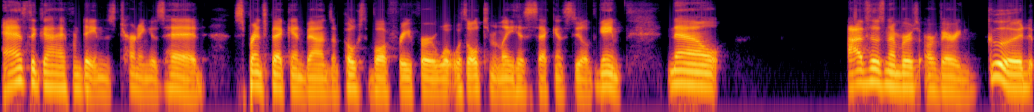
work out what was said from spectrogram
as the guy from Dayton is turning his head, sprints back inbounds and pokes the ball free for what was ultimately his second steal of the game. Now, those numbers are very good,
